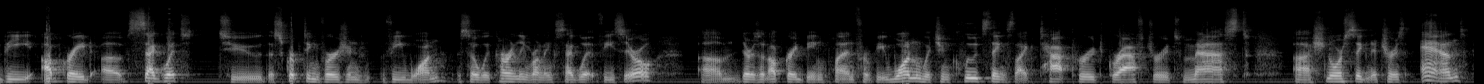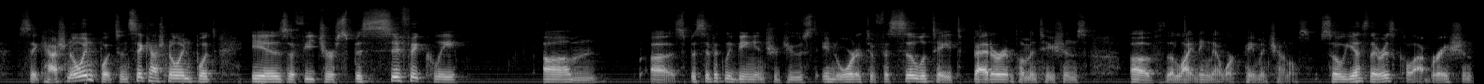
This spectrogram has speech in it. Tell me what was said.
the upgrade of SegWit to the scripting version v1. So we're currently running SegWit v0. Um, there's an upgrade being planned for v1, which includes things like Taproot, Graftroot, MAST, uh, Schnorr signatures, and SigHash no inputs. And SigHash no input is a feature specifically um, uh, specifically being introduced in order to facilitate better implementations of the Lightning Network payment channels. So yes, there is collaboration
